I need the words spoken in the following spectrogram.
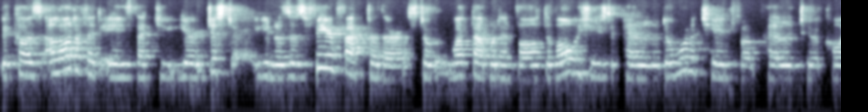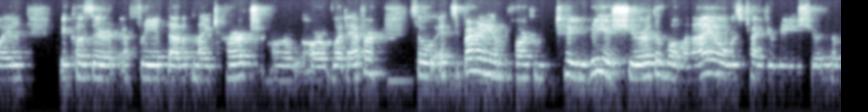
because a lot of it is that you, you're just you know there's a fear factor there as to what that would involve. They've always used a pill. They don't want to change from a pill to a coil because they're afraid that it might hurt or, or whatever. So it's very important to reassure the woman. I always try to reassure them.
